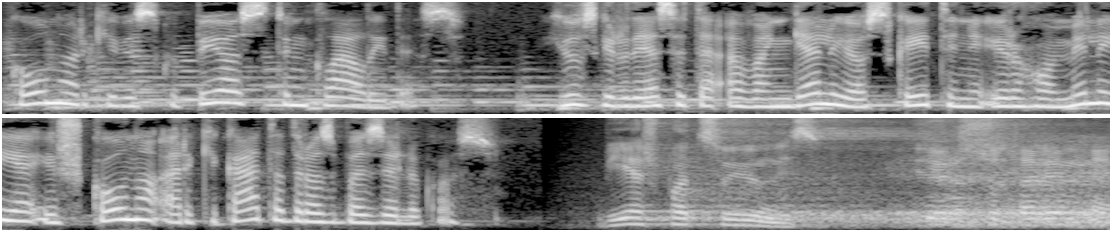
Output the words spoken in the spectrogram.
Kauno arkiviskupijos tinklalaidės. Jūs girdėsite Evangelijos skaitinį ir homiliją iš Kauno arkikatedros bazilikos. Viešpat su jumis. ir su tavimi.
